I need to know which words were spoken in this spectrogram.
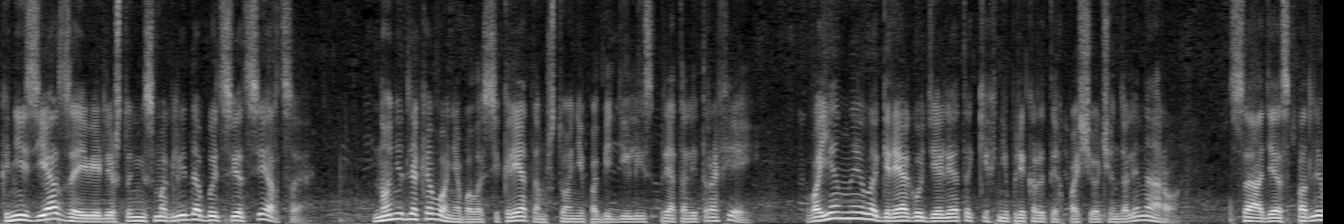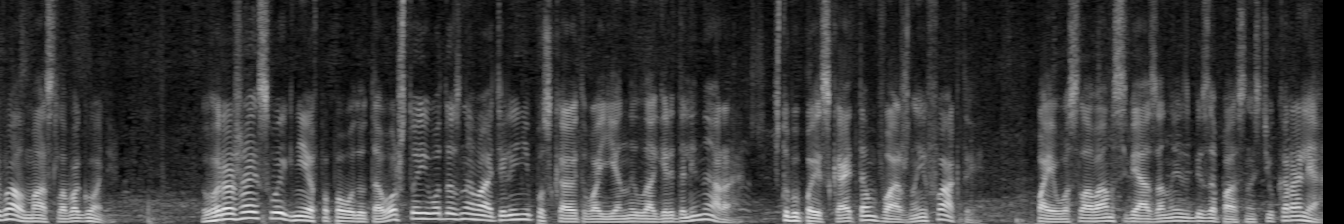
Князья заявили, что не смогли добыть свет сердца. Но ни для кого не было секретом, что они победили и спрятали трофей. Военные лагеря гудели от таких неприкрытых пощечин Долинару. Садиас подливал масло в огонь, выражая свой гнев по поводу того, что его дознаватели не пускают в военный лагерь Долинара, чтобы поискать там важные факты, по его словам, связанные с безопасностью короля.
